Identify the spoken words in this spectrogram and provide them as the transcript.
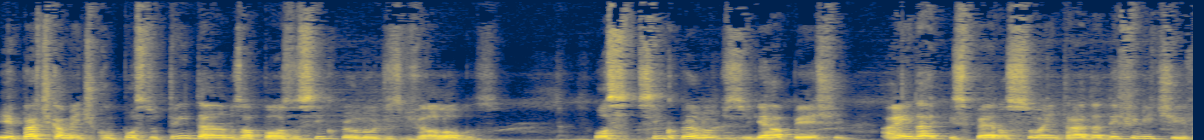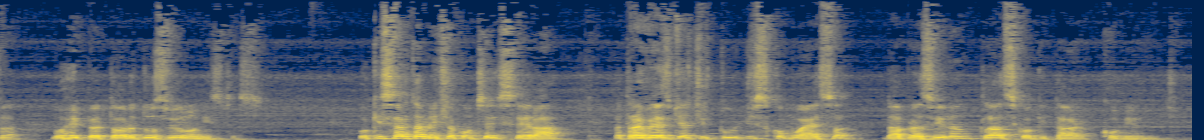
e praticamente composto 30 anos após os cinco prelúdios de Vila Lobos, os cinco prelúdios de Guerra Peixe ainda esperam sua entrada definitiva no repertório dos violonistas. O que certamente acontecerá através de atitudes como essa da Brazilian Classical Guitar Community.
